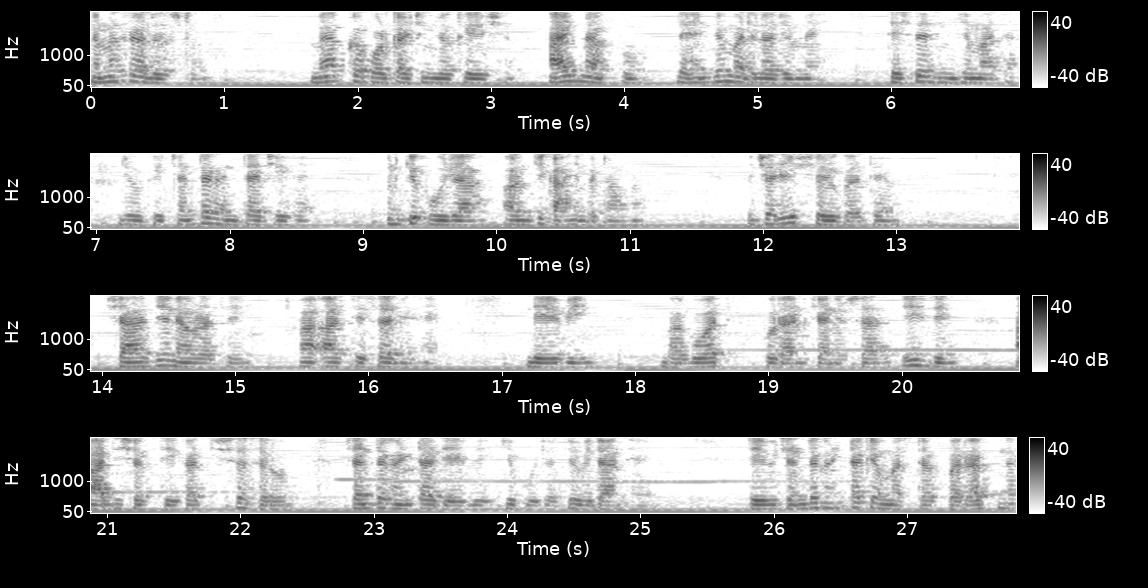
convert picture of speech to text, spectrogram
नमस्कार दोस्तों, मैं आपका पॉडकास्टिंग जो आज मैं आपको द हिंदू मैथोलॉजी में तीसरे दिन की माता, जो कि चंद्र घंटा जी है, उनकी पूजा और उनकी कहानी बताऊँगा। तो चलिए शुरू करते हैं। शारदीय नवरात्रि का आज तीसरा दिन है। देवी भगवत पुराण के अनुसार इस दिन आदिशक्ति का तीसरा स्वरूप चंद्र घंटा देवी की पूजा के विधान है। देवी चंद्र घंटा के मस्तक पर रत्न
